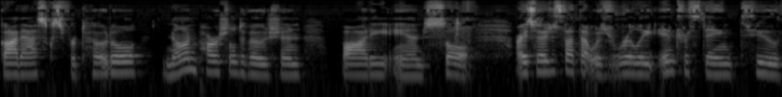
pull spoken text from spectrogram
God asks for total, non partial devotion, body and soul. All right, so I just thought that was really interesting to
